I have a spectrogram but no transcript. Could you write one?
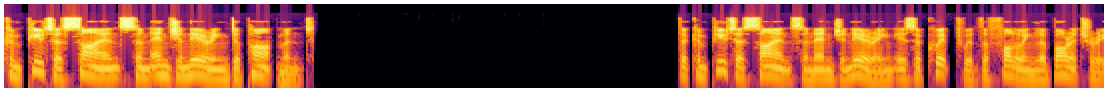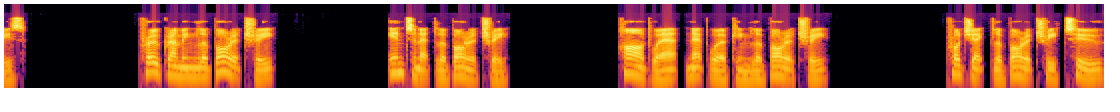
Computer Science and Engineering Department The Computer Science and Engineering is equipped with the following laboratories Programming Laboratory Internet Laboratory Hardware – Networking Laboratory Project Laboratory 2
